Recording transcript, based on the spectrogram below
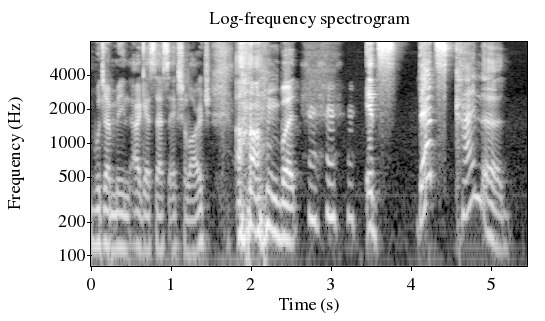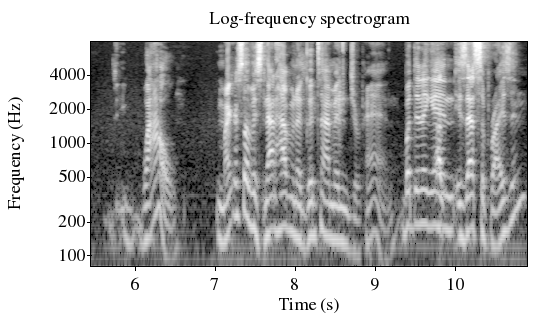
which I mean, I guess that's extra large. Um, but it's that's kind of wow. Microsoft is not having a good time in Japan. But then again, is that surprising?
